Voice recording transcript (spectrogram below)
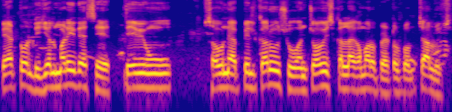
પેટ્રોલ, ડીઝલ મળી રહેશે તેવી હું સૌને અપીલ કરું છું અને ચોવીસ કલાક અમારો પેટ્રોલ પંપ ચાલુ છે.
